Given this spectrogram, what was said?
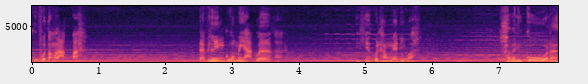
กูก็ต้องรักปะแต่พี่ลินกูก็ไม่อยากเลิกอะไอ้เฮียกูทำไงดีวะ ถ้าเป็นกูนะ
